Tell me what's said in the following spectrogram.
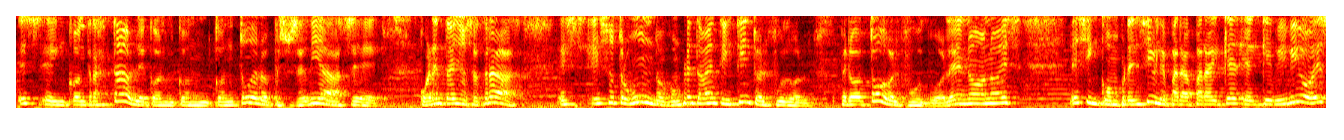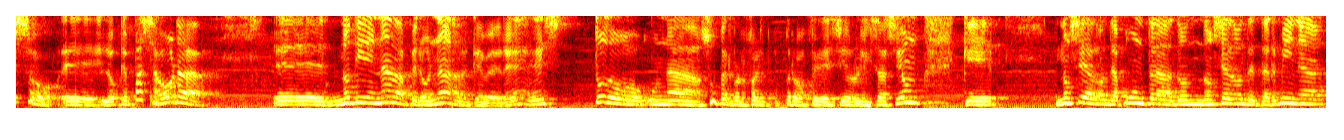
es incontrastable con, con- con todo lo que sucedía hace 40 años atrás. Es, es otro mundo completamente distinto el fútbol, pero todo el fútbol, ¿eh? no, no es, es incomprensible para, para el, que, el que vivió eso. eh, lo que pasa ahora eh, no tiene nada, pero nada que ver. ¿eh? Es todo una super profe- profesionalización que no sé a dónde apunta, no sé a dónde termina.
